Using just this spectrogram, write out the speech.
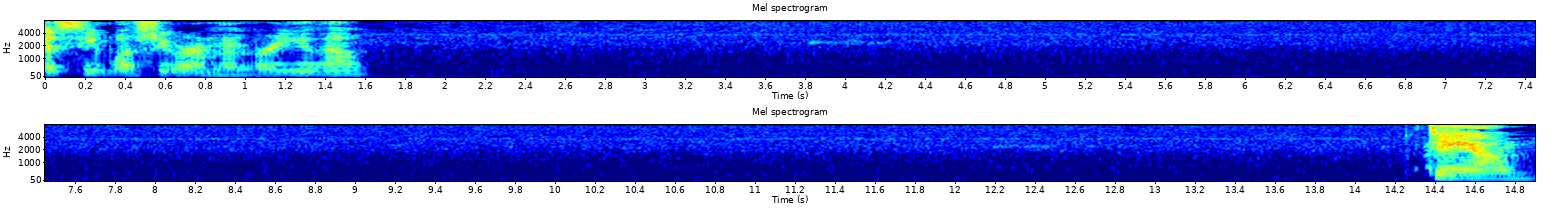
But see, will she remember you though? Damn.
